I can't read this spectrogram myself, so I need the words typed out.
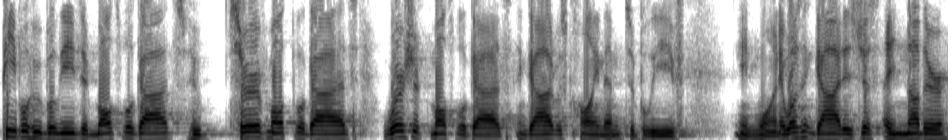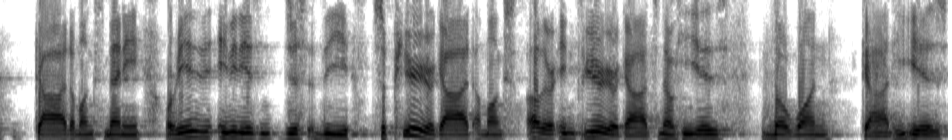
people who believed in multiple gods, who served multiple gods, worshiped multiple gods, and God was calling them to believe in one. It wasn't God is just another God amongst many, or he even isn't just the superior God amongst other inferior gods. No, he is the one God. He is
